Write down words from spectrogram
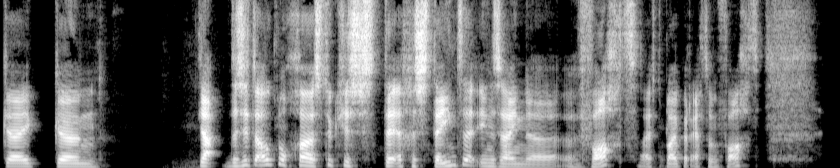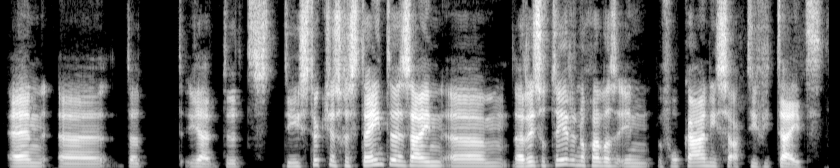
kijken. Ja, er zitten ook nog eh, stukjes ste- gesteente in zijn eh, vacht. Hij heeft blijkbaar echt een vacht. En eh, dat, ja, dat, die stukjes gesteente zijn, ehm, resulteren nog wel eens in vulkanische activiteit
